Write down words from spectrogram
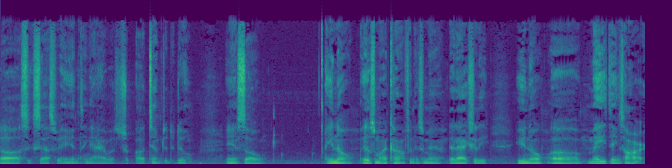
uh, successful in anything I ever attempted to do. And so, you know, it was my confidence, man, that actually, you know, uh, made things hard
